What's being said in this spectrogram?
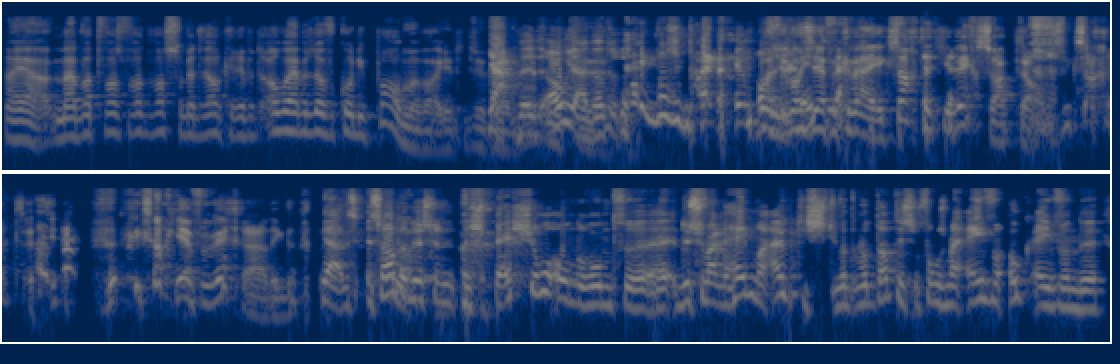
Nou ja, maar wat was, wat was er met welke repertoire? Oh, we hebben het over Cody Palmer, wou je het natuurlijk Ja, hebben, oh ja, dat ik was ik bijna helemaal Was, was je even kwijt? Ik zag dat je wegzakte anders. Ik zag het. ik zag je even weggaan. Ik dacht, Ja, ze hadden dus een, een special onder rond. eh, dus ze waren helemaal uit die. Want, want dat is volgens mij een van, ook een van de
